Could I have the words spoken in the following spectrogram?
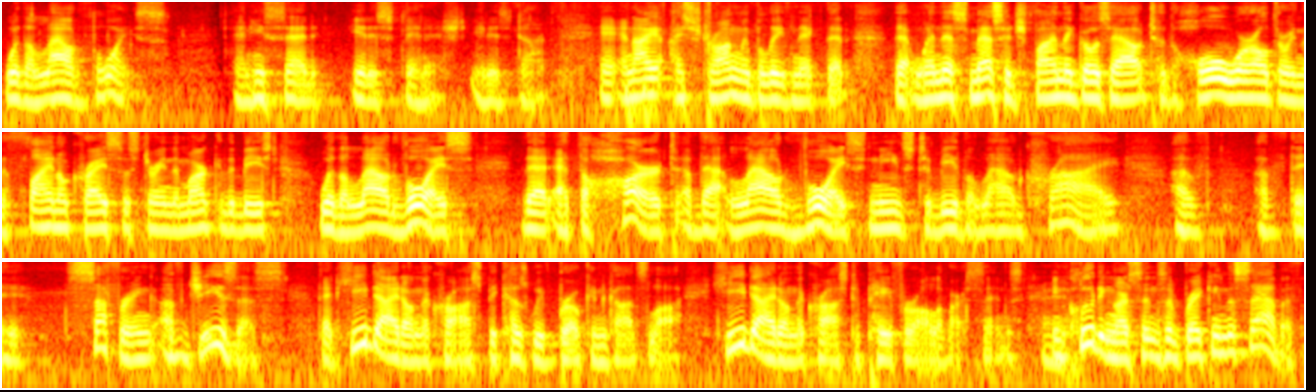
with a loud voice. And he said, It is finished. It is done. And, and I, I strongly believe, Nick, that, that when this message finally goes out to the whole world during the final crisis, during the mark of the beast, with a loud voice, that at the heart of that loud voice needs to be the loud cry of, of the suffering of Jesus. That he died on the cross because we've broken God's law. He died on the cross to pay for all of our sins, including our sins of breaking the Sabbath,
